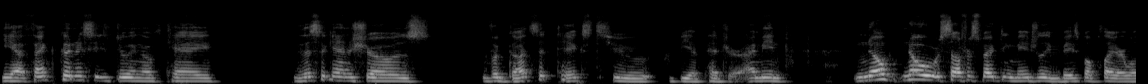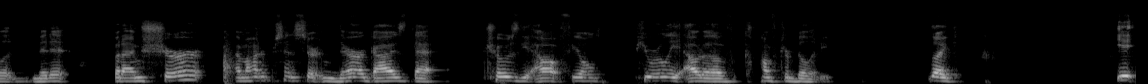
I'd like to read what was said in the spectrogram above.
Yeah, thank goodness he's doing okay. This again shows the guts it takes to be a pitcher. I mean, no no self-respecting major league baseball player will admit it, but I'm sure I'm 100% certain there are guys that chose the outfield purely out of comfortability. Like it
